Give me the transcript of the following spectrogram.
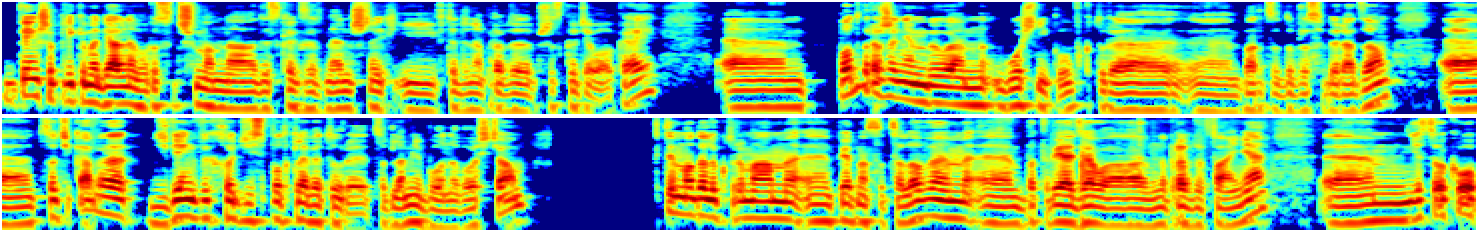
Większe pliki medialne po prostu trzymam na dyskach zewnętrznych i wtedy naprawdę wszystko działa ok. Pod wrażeniem byłem głośników, które bardzo dobrze sobie radzą. Co ciekawe, dźwięk wychodzi spod klawiatury, co dla mnie było nowością. W tym modelu, który mam 15-calowym, bateria działa naprawdę fajnie. Jest to około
